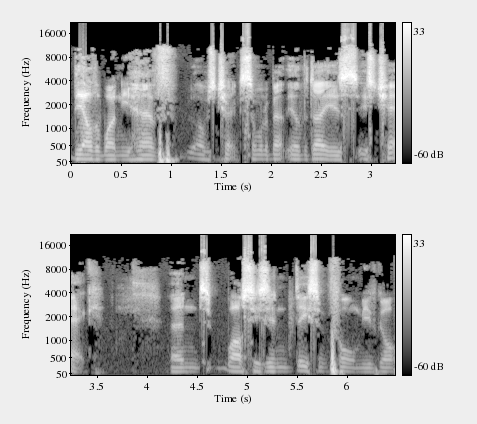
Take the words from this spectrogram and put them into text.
the other one you have. I was chatting to someone about the other day is is Cech. And whilst he's in decent form, you've got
